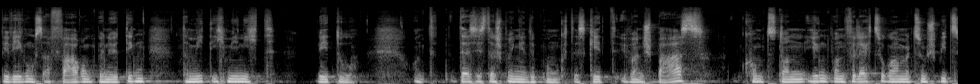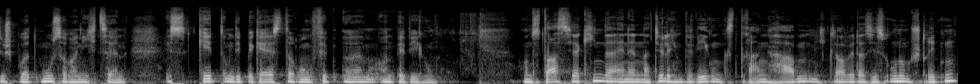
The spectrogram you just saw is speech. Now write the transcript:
Bewegungserfahrung benötigen, damit ich mir nicht wehtue. Und das ist der springende Punkt. Es geht über den Spaß, kommt dann irgendwann vielleicht sogar mal zum Spitzensport, muss aber nicht sein. Es geht um die Begeisterung für, ähm, an Bewegung. Und dass ja Kinder einen natürlichen Bewegungsdrang haben, ich glaube, das ist unumstritten.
